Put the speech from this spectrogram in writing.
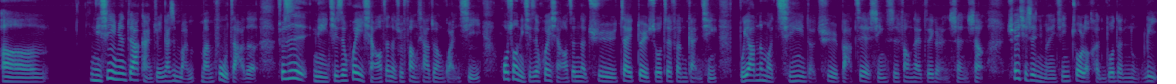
嗯。你心里面对他感觉应该是蛮蛮复杂的，就是你其实会想要真的去放下这段关系，或者说你其实会想要真的去在对说这份感情，不要那么轻易的去把自己的心思放在这个人身上。所以其实你们已经做了很多的努力，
